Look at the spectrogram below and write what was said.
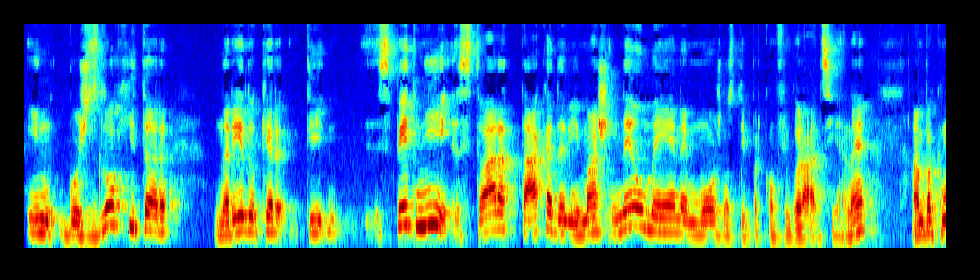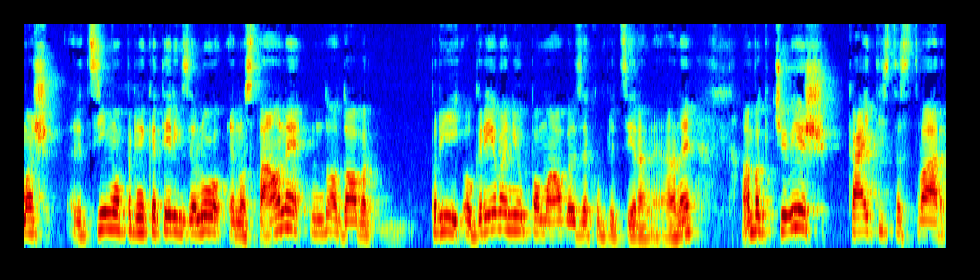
in boš zelo hiter naredil, ker ti spet ni stvar taka, da imaš neomejene možnosti pri konfiguraciji. Ne? Ampak imaš, recimo, pri nekaterih zelo enostavne, no, dobro, pri ogrevanju pa malo bolj zakomplicirane. Ampak, če veš, kaj je tista stvar,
